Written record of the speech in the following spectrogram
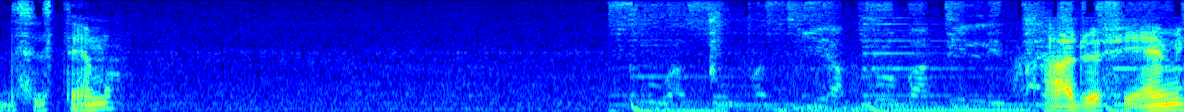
de sistema. Rádio FM.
